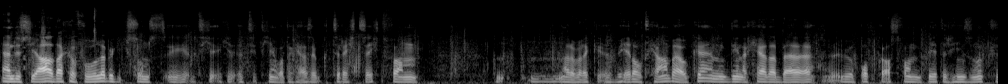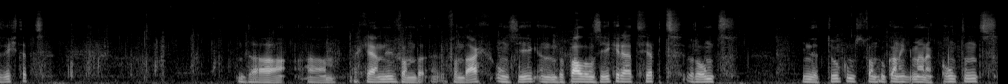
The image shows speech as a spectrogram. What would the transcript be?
en dus ja, dat gevoel heb ik soms, het, het, hetgeen wat jij ook terecht zegt, van naar welke wereld gaan wij ook. Hè? En ik denk dat jij dat bij uw podcast van Peter Hinsen ook gezegd hebt. Dat, ehm, jij nu vanda- vandaag onze- een bepaalde onzekerheid hebt rond in de toekomst van hoe kan ik mijn content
